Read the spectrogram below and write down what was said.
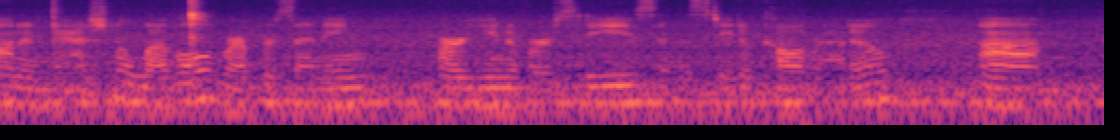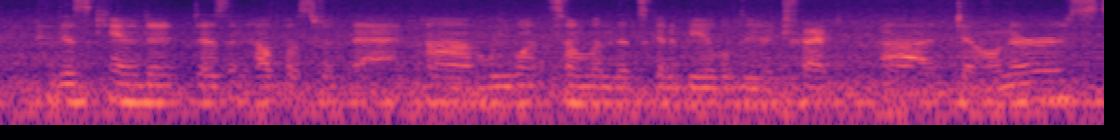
on a national level, representing our universities and the state of Colorado. Um, this candidate doesn't help us with that. Um, we want someone that's going to be able to attract uh, donors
